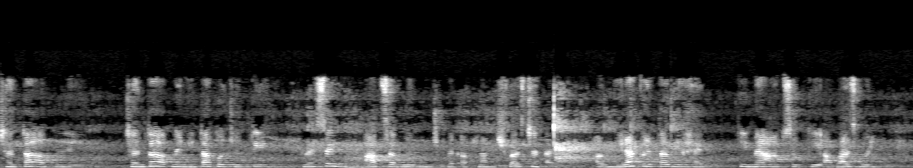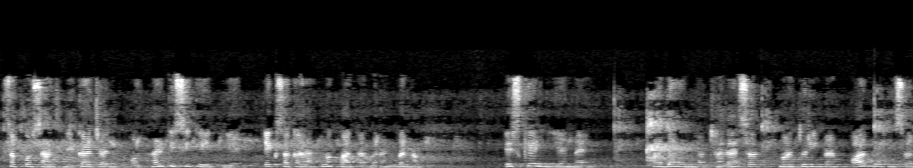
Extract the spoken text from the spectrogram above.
जनता अपने जनता अपने नेता को चुनती है। वैसे ही आप सब मुझ पर अपना विश्वास जताया और मेरा कर्तव्य है कि मैं आप सबकी आवाज़ में सबको साथ लेकर चलूँ और हर किसी के लिए एक सकारात्मक वातावरण बनाऊँ। इसके लिए मैं आदरणीय झाला सर, माधुरी मैम और रवि सर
